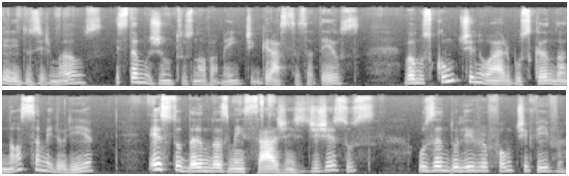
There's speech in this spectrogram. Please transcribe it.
Queridos irmãos, estamos juntos novamente, graças a Deus. Vamos continuar buscando a nossa melhoria, estudando as mensagens de Jesus, usando o livro Fonte Viva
